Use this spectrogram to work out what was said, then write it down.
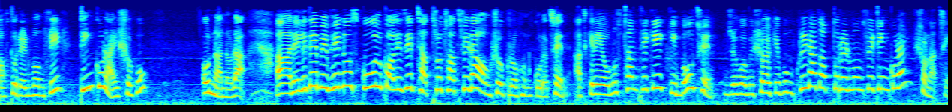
দপ্তরের মন্ত্রী টিঙ্কু রায় সহ অন্যান্যরা। আহ, র্যালিতে বিভিন্ন স্কুল কলেজের ছাত্রছাত্রীরা অংশগ্রহণ করেছেন। আজকের এই অনুষ্ঠান থেকে কি বলছেন যুব বিষয়ক এবং ক্রীড়া দপ্তরের মন্ত্রী টিঙ্কু রায় শোনাচ্ছি।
